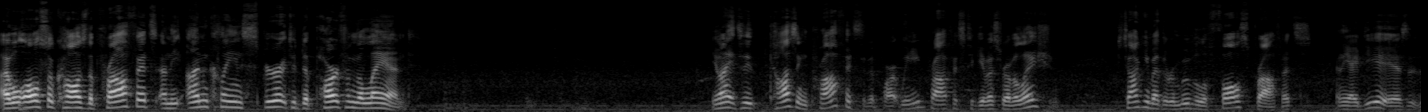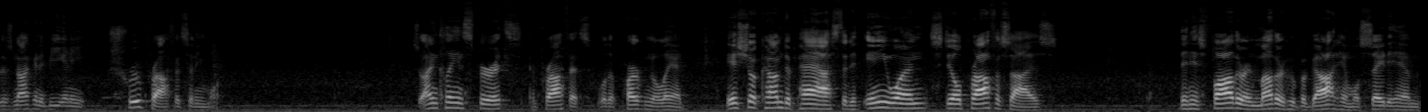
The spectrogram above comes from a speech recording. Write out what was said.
I will also cause the prophets and the unclean spirit to depart from the land. You might say, causing prophets to depart, we need prophets to give us revelation. He's talking about the removal of false prophets, and the idea is that there's not going to be any true prophets anymore. So unclean spirits and prophets will depart from the land. It shall come to pass that if anyone still prophesies, then his father and mother who begot him will say to him,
